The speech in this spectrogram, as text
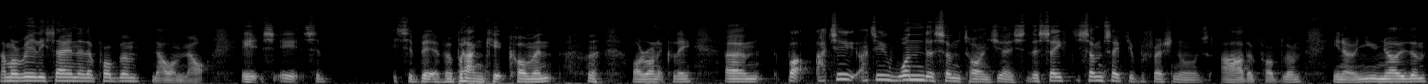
Am I really saying they're the problem? No, I'm not. It's it's a it's a bit of a blanket comment, ironically. Um, but I do I do wonder sometimes. You know, the safety some safety professionals are the problem. You know, and you know them.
